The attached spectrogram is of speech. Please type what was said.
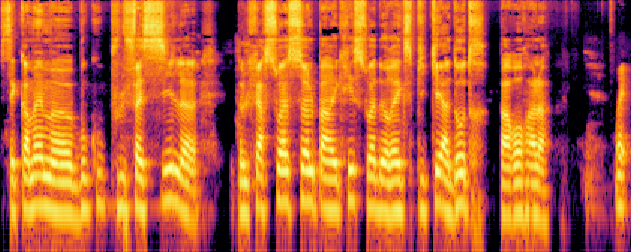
C'est quand même beaucoup plus facile de le faire soit seul par écrit, soit de réexpliquer à d'autres par oral. Ouais,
